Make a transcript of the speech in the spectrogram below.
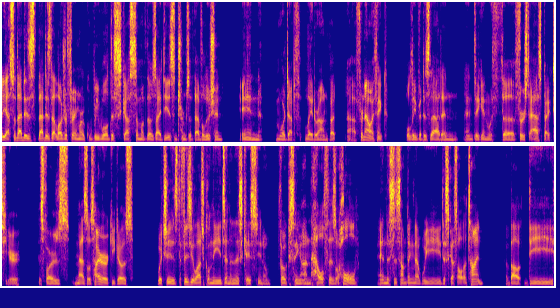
but yeah, so that is that is that larger framework. We will discuss some of those ideas in terms of the evolution in more depth later on. But uh, for now, I think we'll leave it as that and and dig in with the first aspect here, as far as Maslow's hierarchy goes, which is the physiological needs, and in this case, you know, focusing on health as a whole. And this is something that we discuss all the time about the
